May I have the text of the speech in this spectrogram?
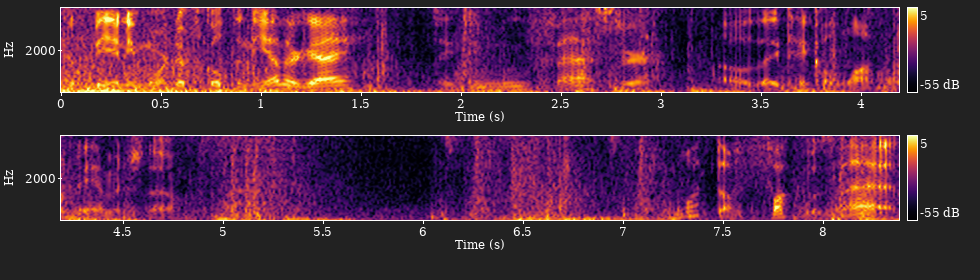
Couldn't be any more difficult than the other guy. They do move faster. Oh, they take a lot more damage, though. What the fuck was that?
